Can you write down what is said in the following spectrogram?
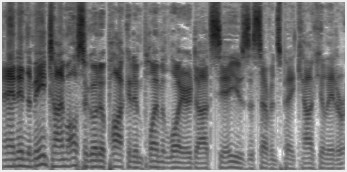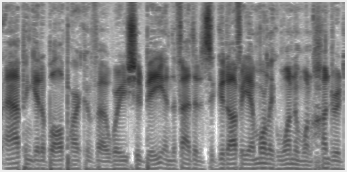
And in the meantime, also go to pocketemploymentlawyer.ca, use the severance pay calculator app, and get a ballpark of uh, where you should be. And the fact that it's a good offer, yeah, more like 1 to 100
